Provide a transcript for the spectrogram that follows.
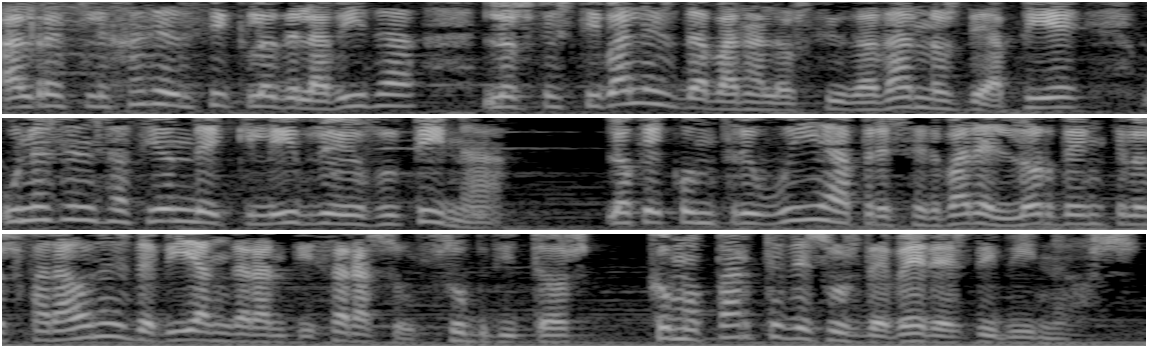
Al reflejar el ciclo de la vida, los festivales daban a los ciudadanos de a pie una sensación de equilibrio y rutina, lo que contribuía a preservar el orden que los faraones debían garantizar a sus súbditos como parte de sus deberes divinos.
